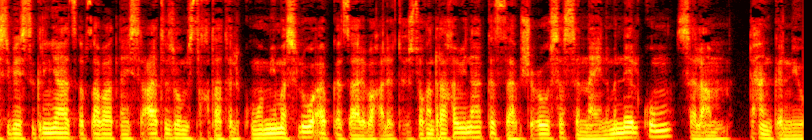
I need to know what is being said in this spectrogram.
SBS ትግርኛ ጸብጻባት ናይ ሰዓት እዞም ዝተኸታተልኩምዎም ይመስሉ። ኣብ ቀጻሊ ብኻልእ ትሕዝቶ ክንራኸብ ኢና። ክሳብ ሽዑ ሰሰናዩ ንምነየልኩም። ሰላም ደሓን ቀንዩ።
